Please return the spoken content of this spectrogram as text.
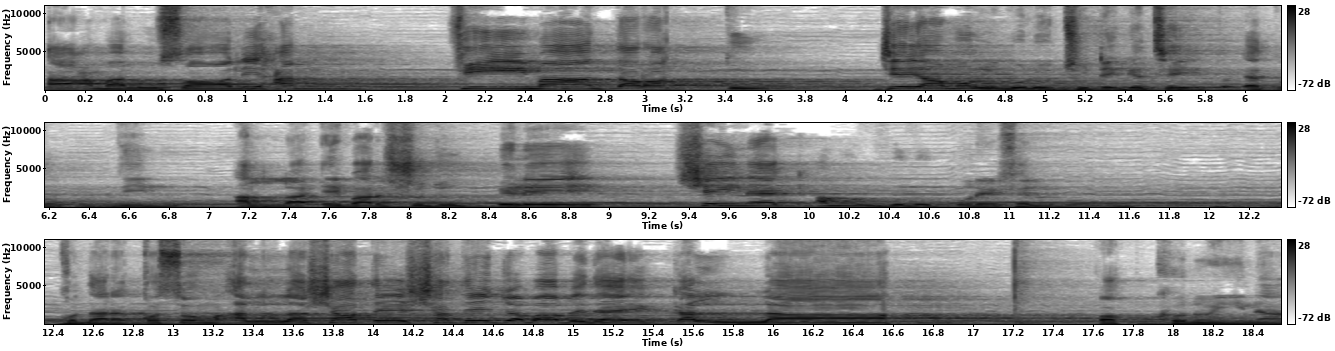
আমালু ফিমা যে আমলগুলো ছুটে গেছে এত দিন। আল্লাহ এবার সুযোগ পেলে সেই ন্যাক আমলগুলো করে ফেলব। খোদার কসম, আল্লাহ সাথে সাথে জবাব দেয়, কাল্লা কখনোই না।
